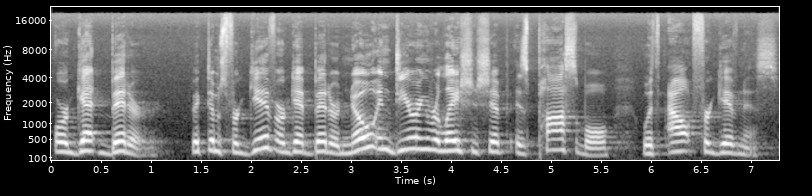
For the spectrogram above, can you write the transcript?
or get bitter. Victims forgive or get bitter. No endearing relationship is possible without forgiveness.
